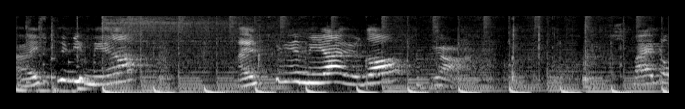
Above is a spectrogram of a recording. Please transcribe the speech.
아이스크림이야? 아이스크림이야 이거? 야. 말도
